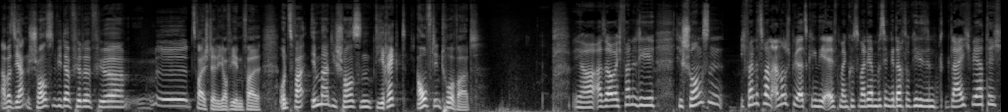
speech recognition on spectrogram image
Aber sie hatten Chancen wieder für, für äh, zweistellig auf jeden Fall. Und zwar immer die Chancen direkt auf den Torwart. Ja, also aber ich fand die, die Chancen ich fand, es war ein anderes Spiel als gegen die Elfenbeinküste. Man hat ja ein bisschen gedacht, okay, die sind gleichwertig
